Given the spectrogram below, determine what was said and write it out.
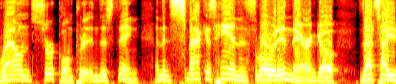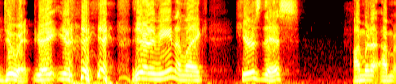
round circle and put it in this thing, and then smack his hand and throw it in there and go, that's how you do it. Right? You know, you know what I mean? I'm like, here's this. I'm gonna I'm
